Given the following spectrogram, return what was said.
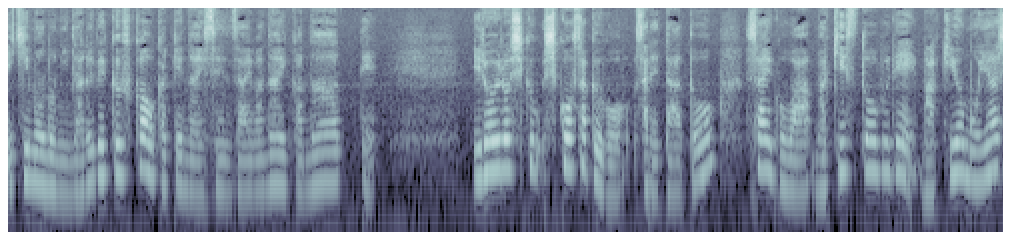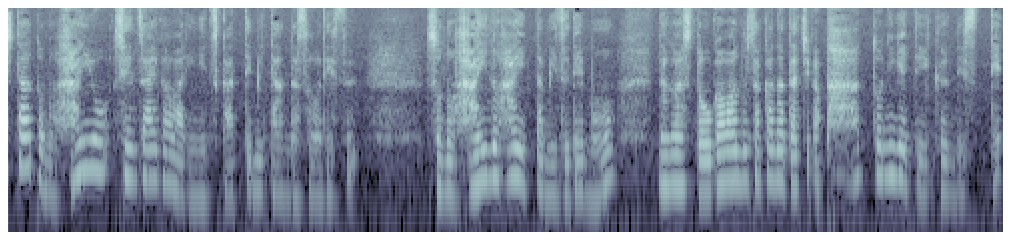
生き物になるべく負荷をかけない洗剤はないかなって。いろいろ試行錯誤された後最後は薪ストーブで薪を燃やした後の灰を洗剤代わりに使ってみたんだそうです。その灰の入った水でも流すと小川の魚たちがパーッと逃げていくんですって。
